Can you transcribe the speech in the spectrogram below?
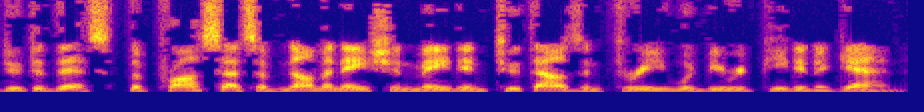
Due to this, the process of nomination made in 2003 would be repeated again.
